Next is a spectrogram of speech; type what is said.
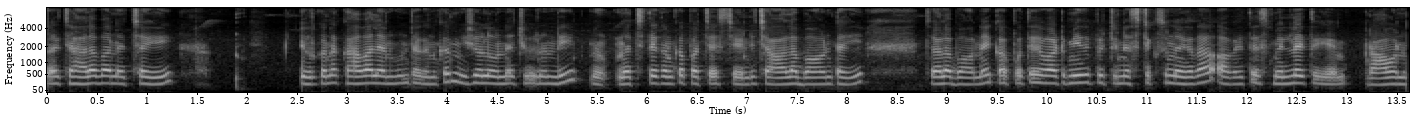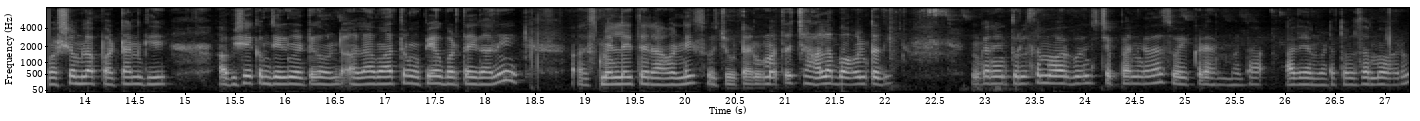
నాకు చాలా బాగా నచ్చాయి. ఎవరికైనా కావాలి అనుకుంటే కనుక మీషోలో ఉన్నాయి చూడండి. నచ్చితే కనుక పర్చేస్ చేయండి. చాలా బాగుంటాయి. చాలా బాగున్నాయి. కాకపోతే వాటి మీద పెట్టిన స్టిక్స్ ఉన్నాయి కదా అవైతే స్మెల్ అయితే ఏం రావను. వర్షంలో పట్టడానికి అభిషేకం జరిగినట్టుగా ఉంట అలా మాత్రం ఉపయోగపడతాయి కానీ స్మెల్ అయితే రావండి. సో చూడటానికి మాత్రం చాలా బాగుంటుంది. ఇంకా నేను తులసమ్మ వారి గురించి చెప్పాను కదా సో ఇక్కడే అనమాట అదే అనమాట తులసమ్మ వారు.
